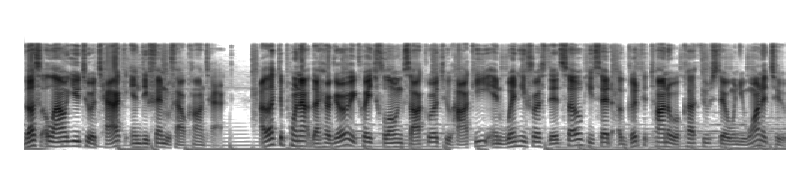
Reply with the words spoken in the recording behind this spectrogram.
thus allowing you to attack and defend without contact. I like to point out that Hyogoro equates flowing Sakura to Haki, and when he first did so, he said a good katana will cut through steel when you want it to,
